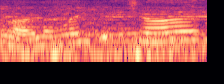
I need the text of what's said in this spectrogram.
lại lần lấy chút chơi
